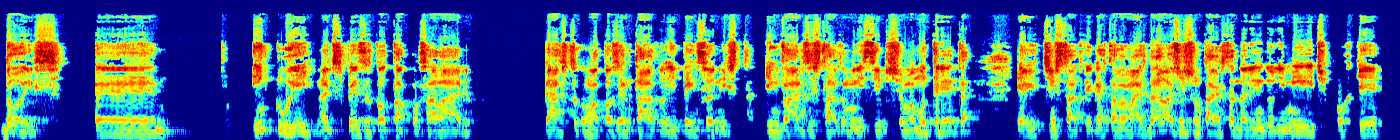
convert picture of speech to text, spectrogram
Dois, é, incluir na despesa total com salário gasto com aposentado e pensionista. Em vários estados e municípios chama mutreta, e aí tinha estado que gastava mais. Não, a gente não está gastando ali do limite, porque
